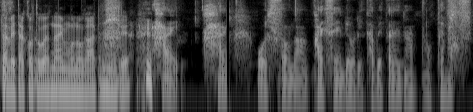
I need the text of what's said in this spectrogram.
食べたことがないものがあるので。はい。はい。美味しそうな海鮮料理食べたいなと思ってます。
